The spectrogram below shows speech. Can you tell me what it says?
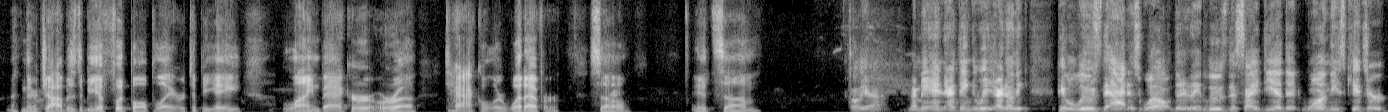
and their job is to be a football player, to be a linebacker or a tackle or whatever. So it's um oh yeah. I mean, and I think we I don't think people lose that as well. They, they lose this idea that one, these kids are,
